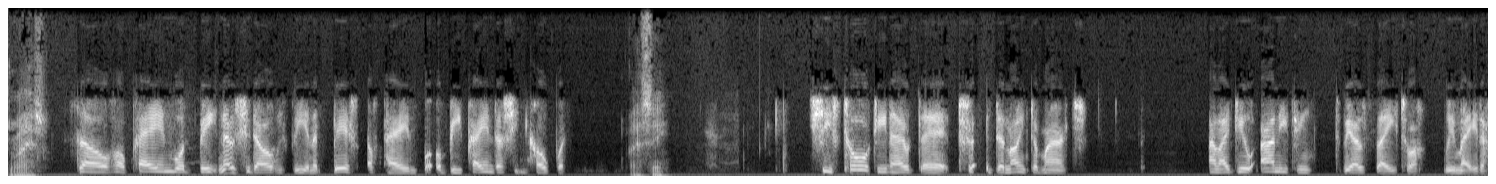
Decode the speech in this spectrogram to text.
Right. So her pain would be now she'd always be in a bit of pain, but it would be pain that she can cope with. I see. She's 30 now, the, the 9th of March. And I'd do anything to be able to say to her, we made it.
